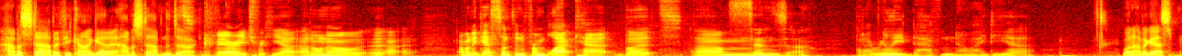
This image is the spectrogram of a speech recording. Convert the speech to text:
Have a stab if you can't get it. Have a stab in the dark. Very tricky. I, I don't know. I, I, I'm going to guess something from Black Cat, but um, Senza. but I really have no idea. Want to have a guess?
